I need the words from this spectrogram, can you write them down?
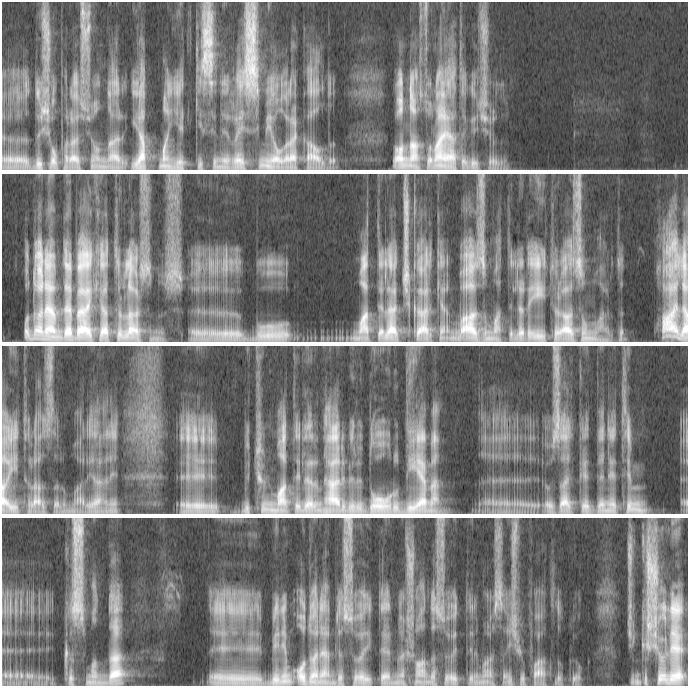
e, dış operasyonlar yapma yetkisini resmi olarak aldı. Ve ondan sonra hayata geçirdi. O dönemde belki hatırlarsınız e, bu maddeler çıkarken bazı maddelere itirazım vardı. Hala itirazlarım var yani e, bütün maddelerin her biri doğru diyemem. E, özellikle denetim e, kısmında e, benim o dönemde söylediklerimle şu anda söylediklerim arasında hiçbir farklılık yok. Çünkü şöyle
